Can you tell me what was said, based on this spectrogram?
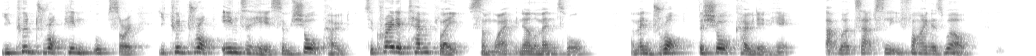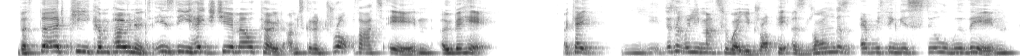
you could drop in, oops, sorry, you could drop into here some shortcode. So create a template somewhere in Elementor and then drop the shortcode in here. That works absolutely fine as well. The third key component is the HTML code. I'm just going to drop that in over here. Okay, it doesn't really matter where you drop it as long as everything is still within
